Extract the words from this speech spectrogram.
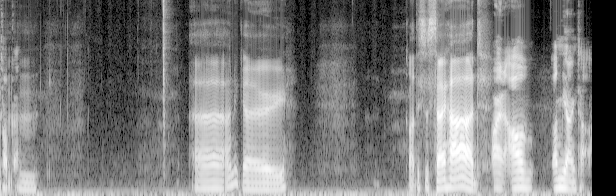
Top Gun. uh, I'm going to go. God, this is so hard. All right, I'm I'm going Tar.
